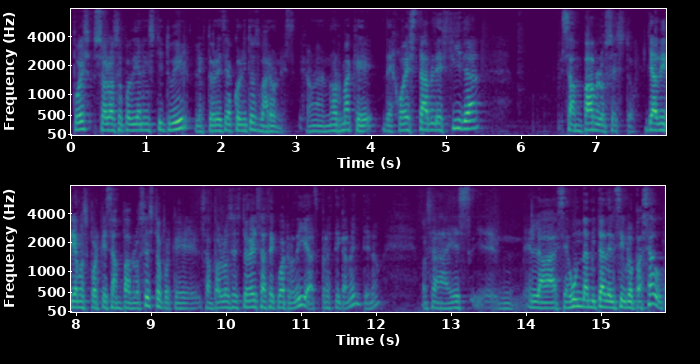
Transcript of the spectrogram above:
pues solo se podían instituir lectores y acólitos varones. Era una norma que dejó establecida San Pablo VI. Ya diremos por qué San Pablo VI, porque San Pablo VI es hace cuatro días prácticamente, ¿no? O sea, es eh, en la segunda mitad del siglo pasado.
